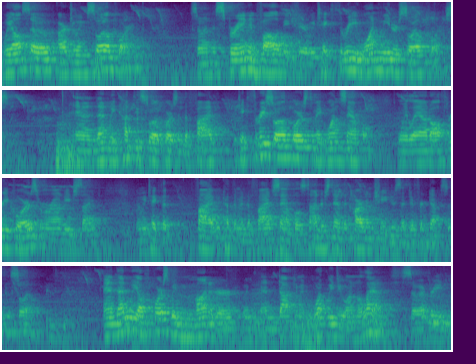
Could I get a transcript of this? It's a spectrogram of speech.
We also are doing soil coring. So in the spring and fall of each year, we take three one meter soil cores. And then we cut these soil cores into five. We take three soil cores to make one sample. And we lay out all three cores from around each site. And we take the five, we cut them into five samples to understand the carbon changes at different depths of the soil. And then we, of course, we monitor and document what we do on the land. So every,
